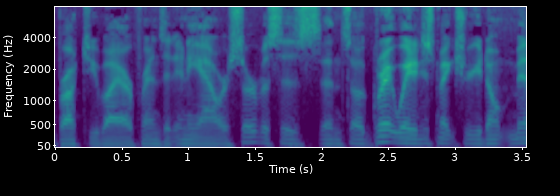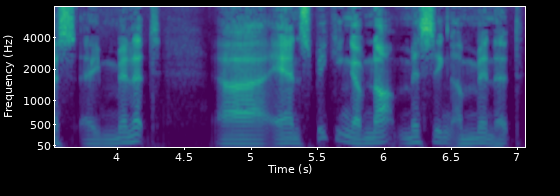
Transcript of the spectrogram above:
brought to you by our friends at Any Hour Services. And so, a great way to just make sure you don't miss a minute. and speaking of not missing a minute,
